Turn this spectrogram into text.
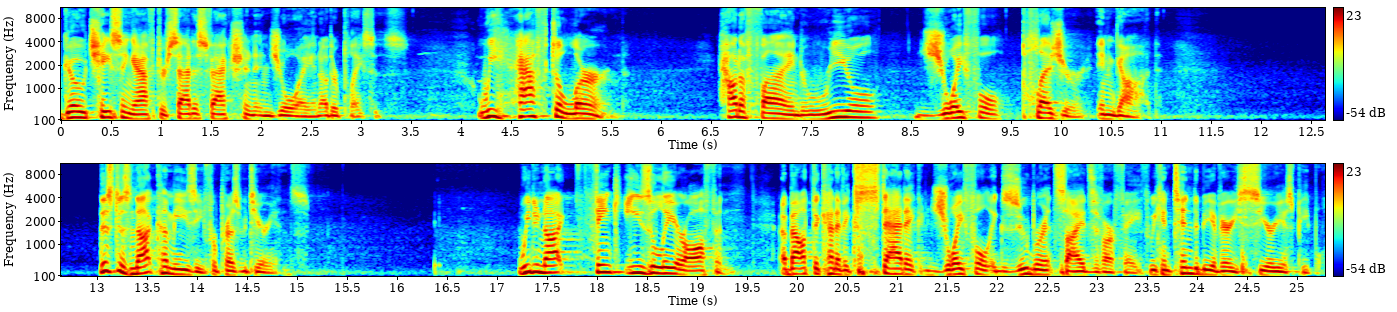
go chasing after satisfaction and joy in other places. We have to learn how to find real, joyful pleasure in God. This does not come easy for Presbyterians. We do not think easily or often about the kind of ecstatic, joyful, exuberant sides of our faith. We can tend to be a very serious people.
